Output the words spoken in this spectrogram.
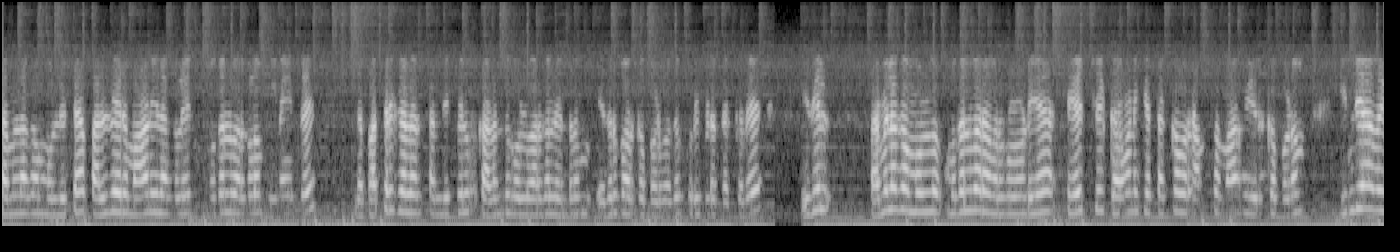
தமிழகம் உள்ளிட்ட பல்வேறு மாநிலங்களின் முதல்வர்களும் இணைந்து இந்த பத்திரிகையாளர் சந்திப்பில் கலந்து கொள்வார்கள் என்றும் எதிர்பார்க்கப்படுவது குறிப்பிடத்தக்கது. இதில் தமிழக முதல்வர் அவர்களுடைய பேச்சு கவனிக்கத்தக்க ஒரு அம்சமாக இருக்கப்படும். இந்தியாவை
